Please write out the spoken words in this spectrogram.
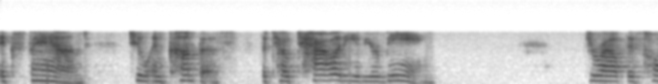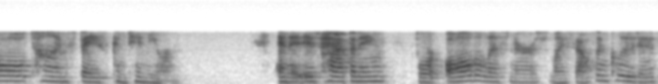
expand to encompass the totality of your being throughout this whole time space continuum. And it is happening for all the listeners, myself included.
